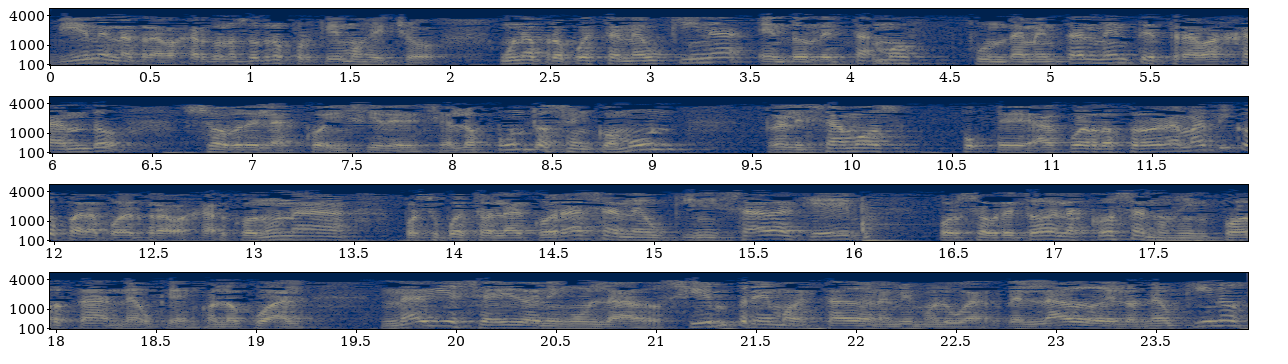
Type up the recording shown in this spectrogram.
Vienen a trabajar con nosotros porque hemos hecho una propuesta neuquina en donde estamos fundamentalmente trabajando sobre las coincidencias. Los puntos en común realizamos eh, acuerdos programáticos para poder trabajar con una, por supuesto, la coraza neuquinizada que por sobre todas las cosas nos importa Neuquén, con lo cual nadie se ha ido a ningún lado, siempre hemos estado en el mismo lugar, del lado de los neuquinos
